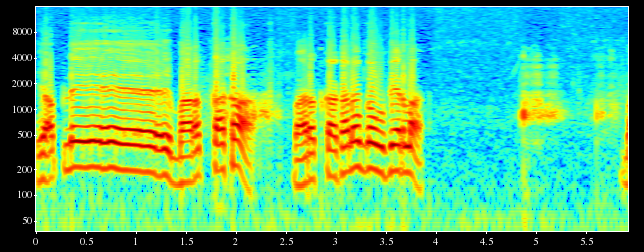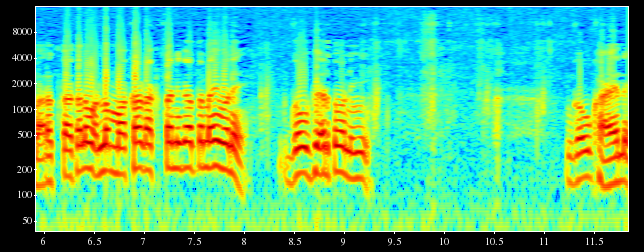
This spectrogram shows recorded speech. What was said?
हे आपले भारत काका भारत काकानं गहू पेरला. भारत काकाला म्हटलं मका टाकताना का तर नाही म्हणे गहू फेरतो म्हणे मी. गहू खायला.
